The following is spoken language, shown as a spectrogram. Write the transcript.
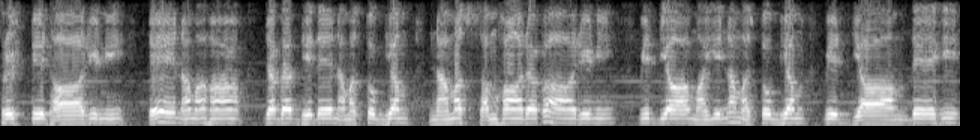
सृष्टिधारिणि ते नमः। जगद्धिते नमस्तुभ्यं नमः संहारकारिणि। विद्यामयि नमस्तुभ्यं विद्यां देहि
